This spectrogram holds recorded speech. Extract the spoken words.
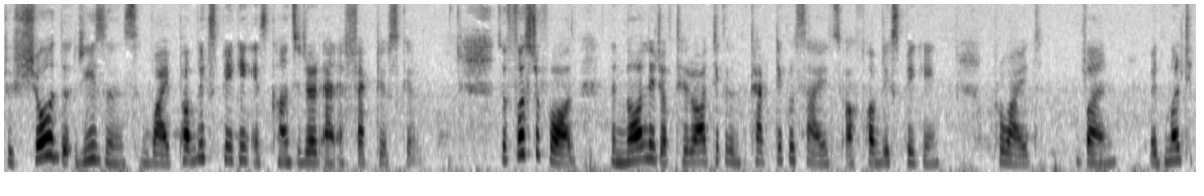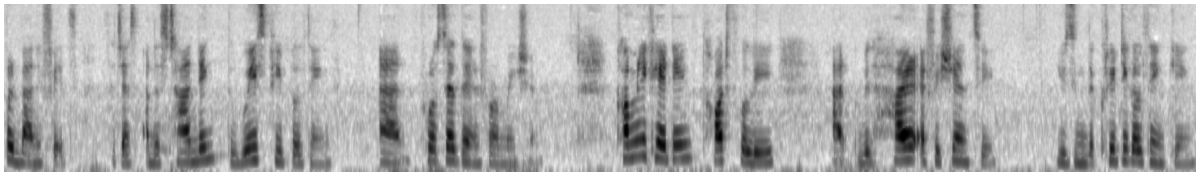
to show the reasons why public speaking is considered an effective skill. So, first of all, the knowledge of theoretical and practical sides of public speaking provides one with multiple benefits, such as understanding the ways people think and process their information, communicating thoughtfully and with higher efficiency, using the critical thinking,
